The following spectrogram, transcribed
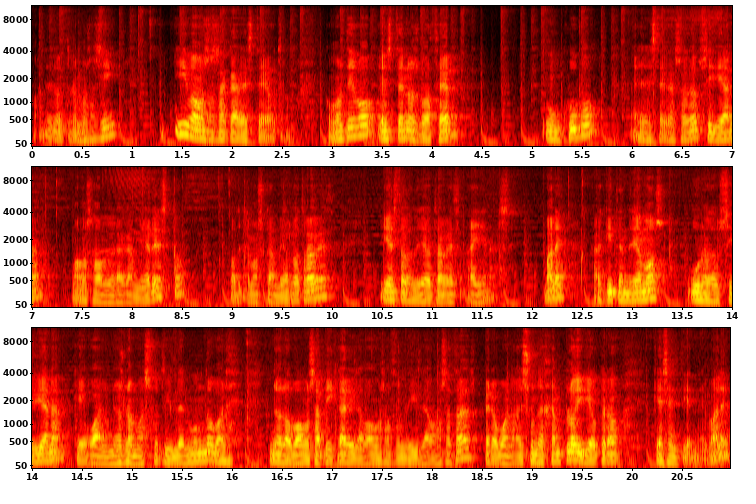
¿vale? Lo tenemos así. Y vamos a sacar este otro. Como os digo, este nos va a hacer un cubo, en este caso de obsidiana. Vamos a volver a cambiar esto. Podríamos cambiarlo otra vez. Y esto vendría otra vez a llenarse. ¿Vale? Aquí tendríamos uno de obsidiana, que igual no es lo más útil del mundo, ¿vale? No lo vamos a picar y la vamos a fundir y la vamos a traer, pero bueno, es un ejemplo y yo creo que se entiende, ¿vale?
